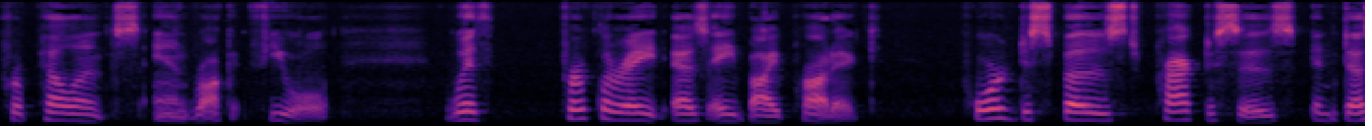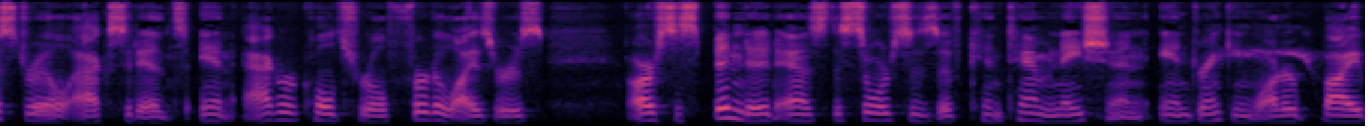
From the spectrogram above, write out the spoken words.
propellants and rocket fuel, with perchlorate as a byproduct. Poor disposed practices, industrial accidents, and agricultural fertilizers are suspended as the sources of contamination in drinking water by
